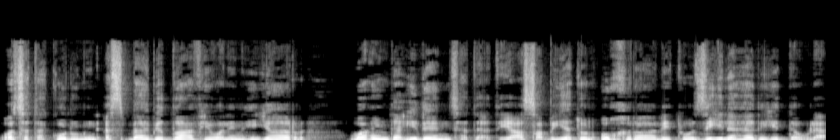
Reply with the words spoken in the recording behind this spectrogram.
وستكون من أسباب الضعف والانهيار وعندئذ ستأتي عصبية أخرى لتزيل هذه الدولة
